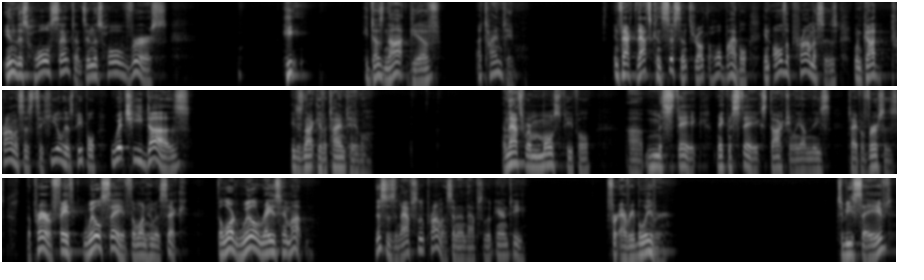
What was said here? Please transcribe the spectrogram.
in this whole sentence, in this whole verse, he, he does not give a timetable. In fact, that's consistent throughout the whole Bible. In all the promises, when God promises to heal his people, which he does, he does not give a timetable. And that's where most people uh, mistake, make mistakes doctrinally on these type of verses. The prayer of faith will save the one who is sick. The Lord will raise him up. This is an absolute promise and an absolute guarantee for every believer. To be saved,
